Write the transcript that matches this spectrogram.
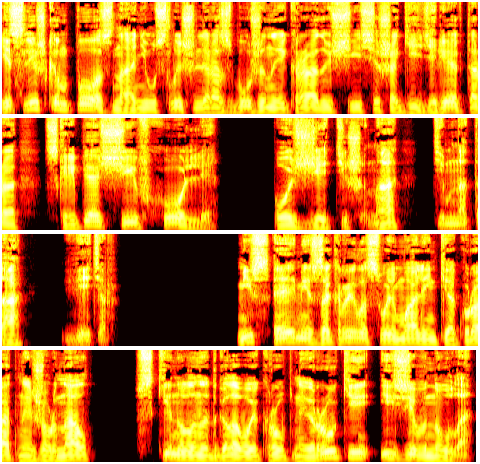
и слишком поздно они услышали разбуженные крадущиеся шаги директора, скрипящие в холле. Позже тишина, темнота, ветер. Мисс Эми закрыла свой маленький аккуратный журнал, вскинула над головой крупные руки и зевнула.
